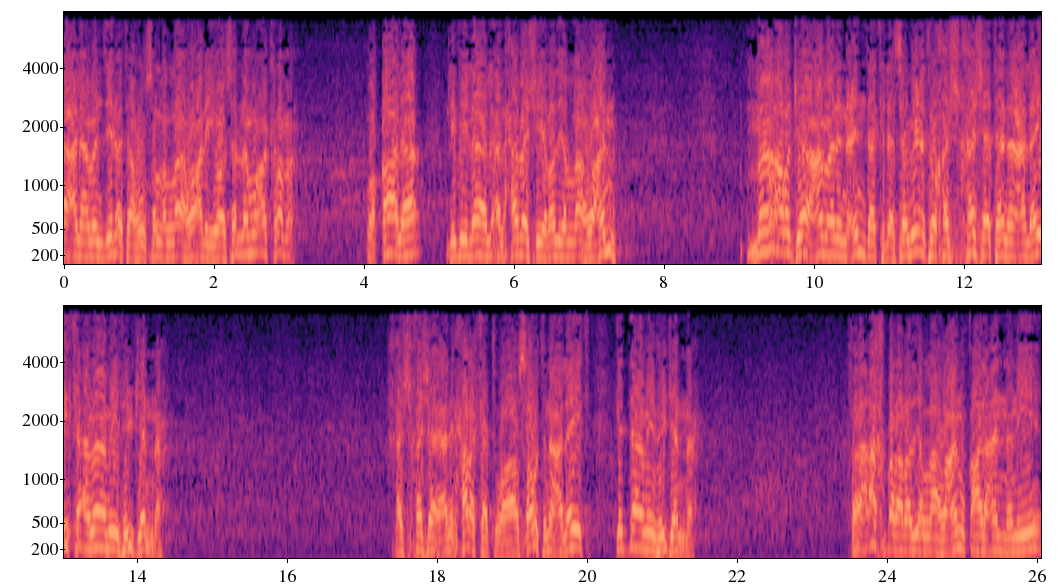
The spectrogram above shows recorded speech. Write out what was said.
أعلى منزلته صلى الله عليه وسلم وأكرمه. وقال لبلال الحبشي رضي الله عنه ما أرجى عمل عندك لسمعت خشخشة عليك أمامي في الجنة. خشخشة يعني حركة وصوت عليك قدامي في الجنة. فأخبر رضي الله عنه قال أنني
